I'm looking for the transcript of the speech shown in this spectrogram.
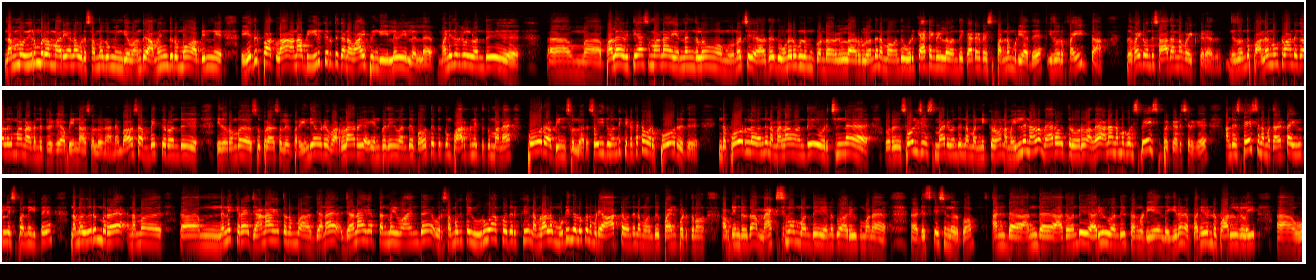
நம்ம விரும்புகிற மாதிரியான ஒரு சமூகம் இங்கே வந்து அமைந்துருமோ அப்படின்னு எதிர்பார்க்கலாம். ஆனால் அப்படி இருக்கிறதுக்கான வாய்ப்பு இங்கே இல்லவே இல்லைல்ல. மனிதர்கள் வந்து பல வித்தியாசமான எண்ணங்களும் உணர்ச்சி அதாவது உணர்வுகளும் கொண்டவர்கள் அவர்கள் வந்து நம்ம வந்து ஒரு கேட்டகரியில் வந்து கேட்டகரைஸ் பண்ண முடியாது. இது ஒரு ஃபைட் தான். இந்த ஃபைட் வந்து சாதாரண ஃபைட் கிடையாது. இது வந்து பல நூற்றாண்டு காலமாக நடந்துட்டு இருக்கு அப்படின்னு நான் சொல்லுவேன் நான். பாபா அம்பேத்கர் வந்து இதை ரொம்ப சூப்பராக சொல்லியிருப்பார். இந்தியாவுடைய வரலாறு என்பதே வந்து பௌத்தத்துக்கும் பார்ப்பனியத்துக்குமான போர் அப்படின்னு சொல்லுவார். ஸோ இது வந்து கிட்டத்தட்ட ஒரு போர் இது. இந்த போரில் வந்து நம்ம எல்லாம் வந்து ஒரு சின்ன ஒரு சோல்ஜர்ஸ் மாதிரி வந்து நம்ம நிற்கிறோம் நம்ம இல்லைனாலும் வேற ஒருத்தர் வருவாங்க. ஆனால் நமக்கு ஒரு ஸ்பேஸ் இப்போ கிடைச்சிருக்கு. அந்த ஸ்பேஸை நம்ம கரெக்டாக யூட்டிலைஸ் பண்ணிக்கிட்டு நம்ம விரும்புகிற நம்ம நினைக்கிற ஜனநாயகத்தனம் ஜன ஜனநாயகத்தன்மை வாய்ந்த ஒரு சமூகத்தை உருவாக்குவதற்கு நம்மளால முடிந்த அளவுக்கு நம்முடைய ஆர்ட்டை வந்து நம்ம வந்து பயன்படுத்தணும் அப்படின்றது தான் மேக்சிமம் வந்து எனக்கும் அறிவுக்குமான டிஸ்கஷன் இருக்கும். அண்ட் அந்த அதை வந்து அறிவு வந்து தன்னுடைய இந்த இர பன்னிரெண்டு பாடல்களை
